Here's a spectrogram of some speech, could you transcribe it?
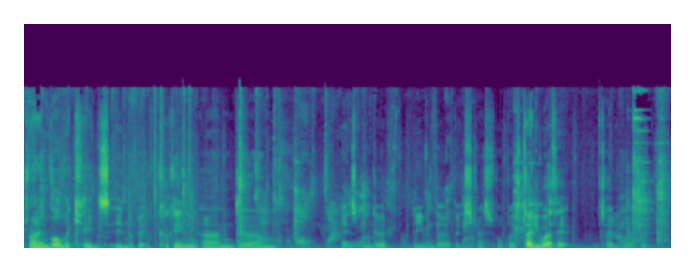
Trying to involve the kids in a bit of cooking, and um, it's been good, even though a bit stressful, but it's totally worth it. Totally worth it.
